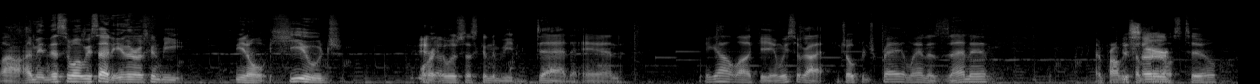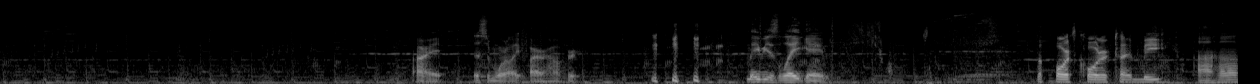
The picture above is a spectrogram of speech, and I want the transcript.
Wow. I mean, this is what we said. Either it was going to be, you know, huge, or Yeah. it was just going to be dead. And we got lucky. And we still got Joker Troupe, Land of Zenith, and probably Yes, something sir. else too. All right. This is more like Firehopper. Maybe it's late game. The fourth quarter type beat. Uh huh.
